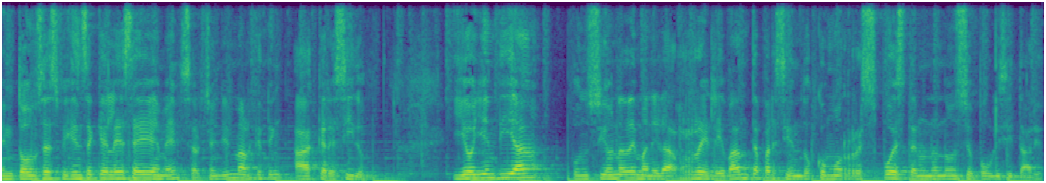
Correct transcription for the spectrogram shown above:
Entonces, fíjense que el SM, Search Engine Marketing, ha crecido. Y hoy en día funciona de manera relevante apareciendo como respuesta en un anuncio publicitario.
